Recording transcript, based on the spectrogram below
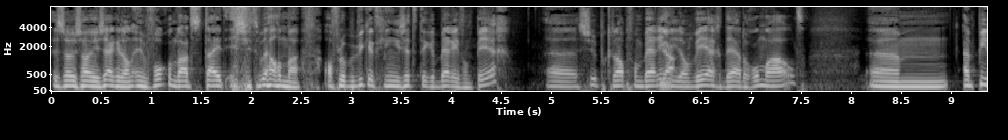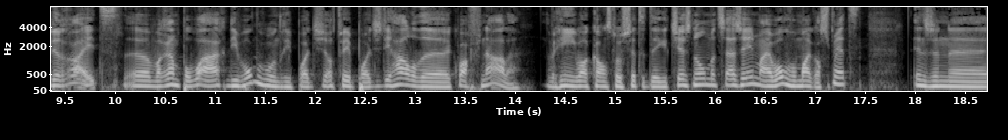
zo zou je zeggen dan in vorm. De laatste tijd is het wel, maar afgelopen weekend ging hij zitten tegen Barry van Peer. Eh super knap van Barry, Ja. die dan weer derde ronde haalt. Ehm, en Pieter Wright, uh, waar Rempel waar, die won gewoon drie potjes, of twee potjes. Die haalde de kwartfinale. We gingen wel kansloos zitten tegen Chisnell met 6-1, maar hij won van Michael Smit in zijn eh,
